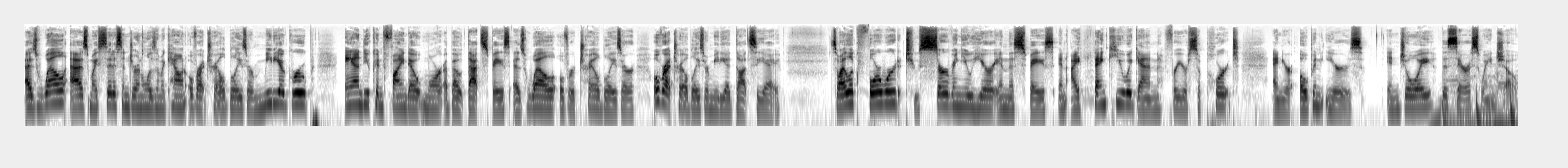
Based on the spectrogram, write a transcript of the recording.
as well as my citizen journalism account over at Trailblazer Media Group. And you can find out more about that space as well over Trailblazer, over at trailblazermedia.ca. So I look forward to serving you here in this space, and I thank you again for your support and your open ears. Enjoy the Sarah Swain Show.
